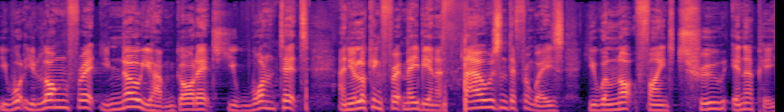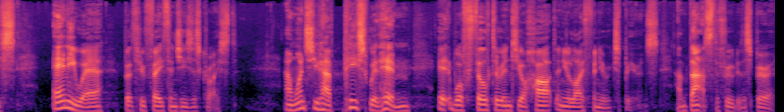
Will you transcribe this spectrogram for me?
you, you long for it, you know you haven't got it, you want it, and you're looking for it maybe in a thousand different ways, you will not find true inner peace anywhere but through faith in Jesus Christ. And once you have peace with Him, it will filter into your heart and your life and your experience. And that's the fruit of the Spirit.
